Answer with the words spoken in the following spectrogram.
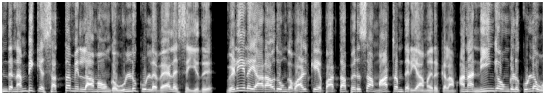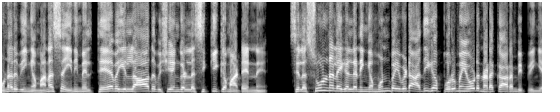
இந்த நம்பிக்கை சத்தம் இல்லாம உங்க உள்ளுக்குள்ள வேலை செய்யுது. வெளியில யாராவது உங்க வாழ்க்கையை பார்த்தா பெருசா மாற்றம் தெரியாம இருக்கலாம். ஆனா நீங்க உங்களுக்குள்ள உணர்வீங்க மனசை இனிமேல் தேவையில்லாத விஷயங்கள்ல சிக்கிக்க மாட்டேன்னு. சில சூழ்நிலைகள்ல நீங்க முன்பை விட அதிக பொறுமையோடு நடக்க ஆரம்பிப்பீங்க.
